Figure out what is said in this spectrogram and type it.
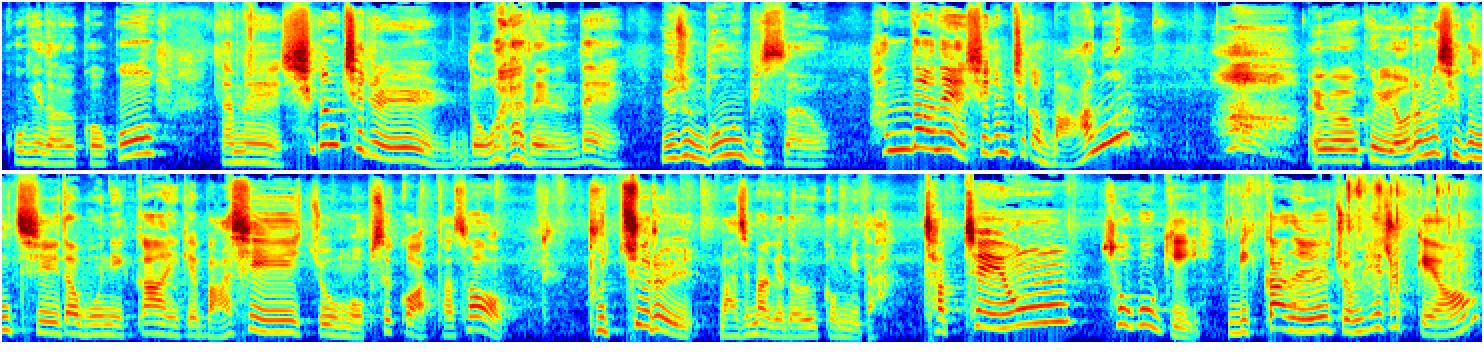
고기 넣을 거고, 그 다음에 시금치를 넣어야 되는데, 요즘 너무 비싸요. 한 단에 시금치가 만 원? 이거 그리고 여름 시금치다 보니까 이게 맛이 좀 없을 것 같아서 부추를 마지막에 넣을 겁니다. 잡채용 소고기 밑간을 좀 해줄게요.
